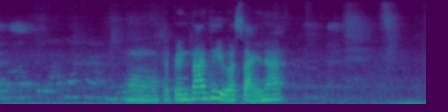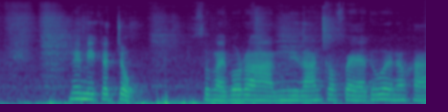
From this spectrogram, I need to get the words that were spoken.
ดมาเป็นร้านอาหาร อ๋อ แต่เป็นบ้านที่อยู่อาศัยนะไม่มีกระจก สมัยโบราณ มีร้านกาแฟด้วยนะคะ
